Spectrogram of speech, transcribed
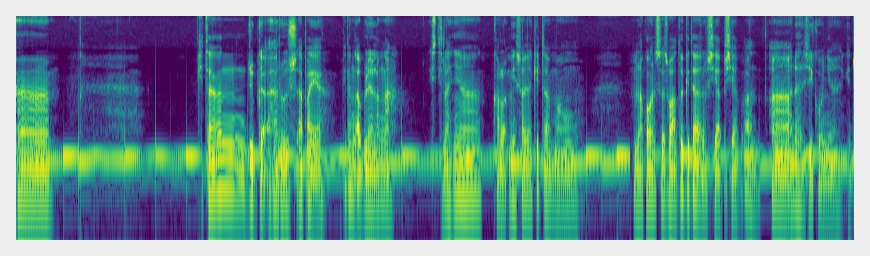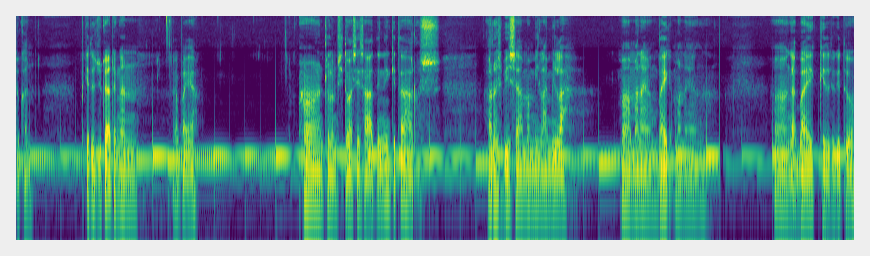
uh, kita kan juga harus apa ya kita nggak boleh lengah istilahnya kalau misalnya kita mau melakukan sesuatu kita harus siap-siap ada risikonya gitu kan. Begitu juga dengan apa ya dalam situasi saat ini kita harus harus bisa memilah-milah mana yang baik mana yang nggak uh, baik gitu-gitu.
